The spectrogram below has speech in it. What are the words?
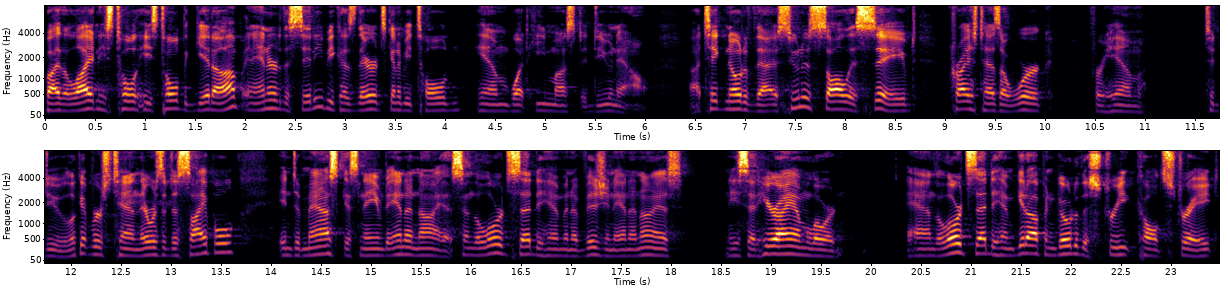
by the light, and he's told, he's told to get up and enter the city because there it's going to be told him what he must do now. Uh, take note of that. As soon as Saul is saved, Christ has a work for him to do. Look at verse 10. There was a disciple in Damascus named Ananias, and the Lord said to him in a vision, Ananias, and he said, Here I am, Lord. And the Lord said to him, Get up and go to the street called Straight,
